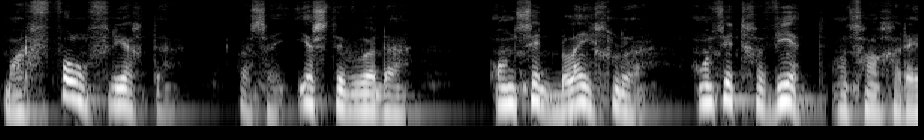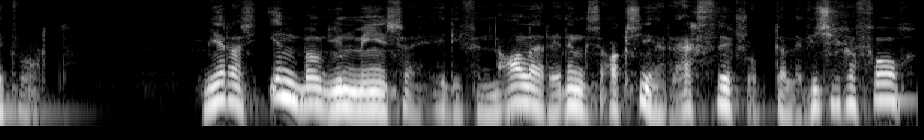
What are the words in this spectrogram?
maar vol vreugde, was sy eerste woorde: Ons het bly glo. Ons het geweet ons gaan gered word. Meer as 1 miljard mense het die finale reddingsaksie regstreeks op televisie gevolg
